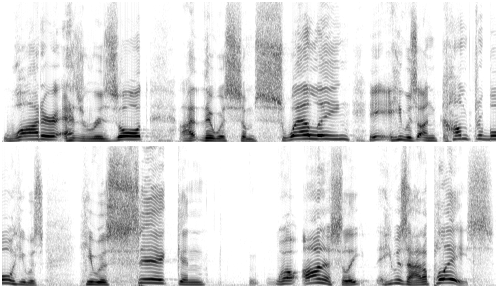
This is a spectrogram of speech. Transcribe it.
water. As a result, uh, there was some swelling. He, he was uncomfortable. He was, he was sick. And well, honestly, he was out of place.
